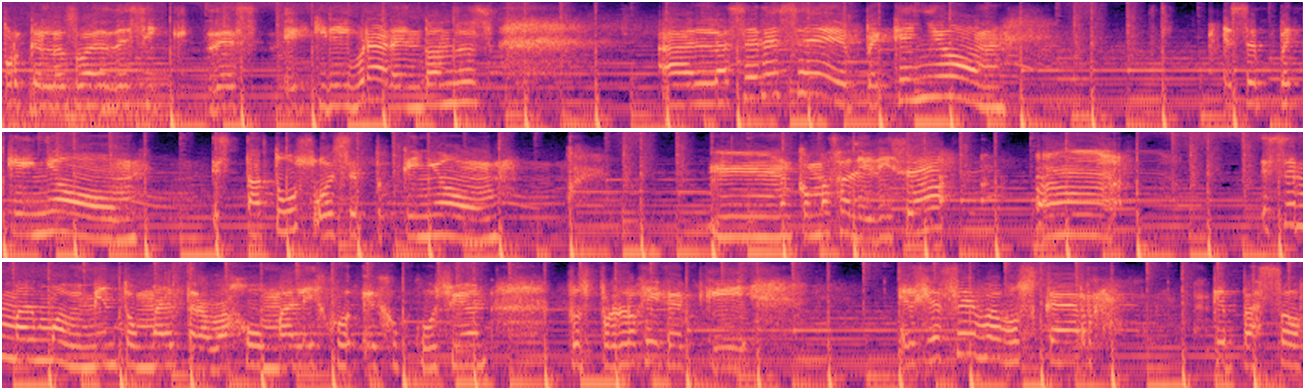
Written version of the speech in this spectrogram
Porque los va a desequilibrar. Entonces, al hacer ese pequeño, ese pequeño estatus o ese pequeño, mm, ¿cómo se le dice? Uh, ese mal movimiento, mal trabajo, mala ejecución, pues por lógica que el jefe va a buscar qué pasó.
